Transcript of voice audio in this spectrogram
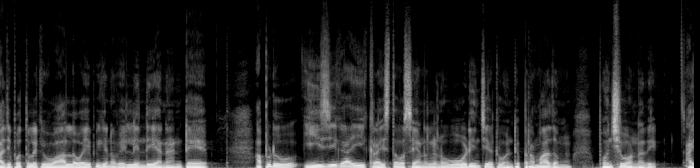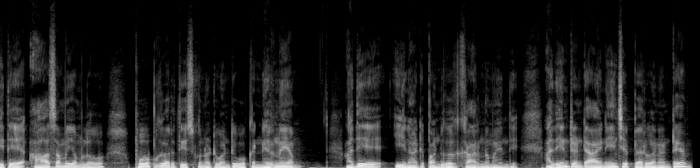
అధిపతులకి వాళ్ళ వైపుగిన వెళ్ళింది అని అంటే అప్పుడు ఈజీగా ఈ క్రైస్తవ సేనలను ఓడించేటువంటి ప్రమాదం పొంచి ఉన్నది. అయితే ఆ సమయంలో పోపు గారు తీసుకున్నటువంటి ఒక నిర్ణయం అదే ఈనాటి పండుగకు కారణమైంది. అదేంటంటే ఆయన ఏం చెప్పారు అని అంటే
